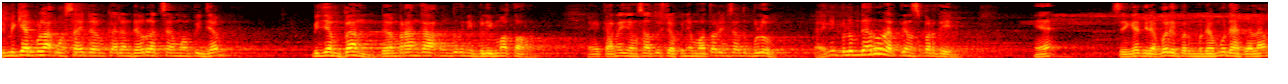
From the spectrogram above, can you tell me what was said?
Demikian pula, wah saya dalam keadaan darurat saya mau pinjam pinjam bank dalam rangka untuk ini beli motor. Ya, karena yang satu sudah punya motor, yang satu belum. Nah, ini belum darurat yang seperti ini. Ya. Sehingga tidak boleh bermudah-mudah dalam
